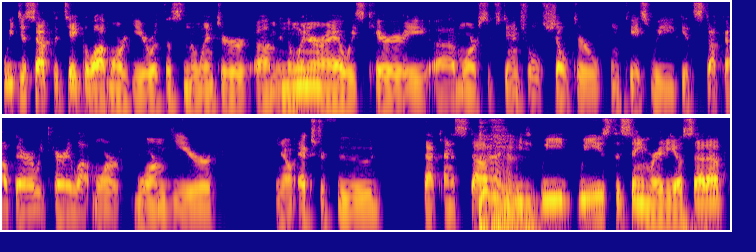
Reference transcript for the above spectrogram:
We just have to take a lot more gear with us in the winter. Um, in the winter, I always carry uh, more substantial shelter in case we get stuck out there. We carry a lot more warm gear, you know, extra food, that kind of stuff. we, we, we use the same radio setup.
